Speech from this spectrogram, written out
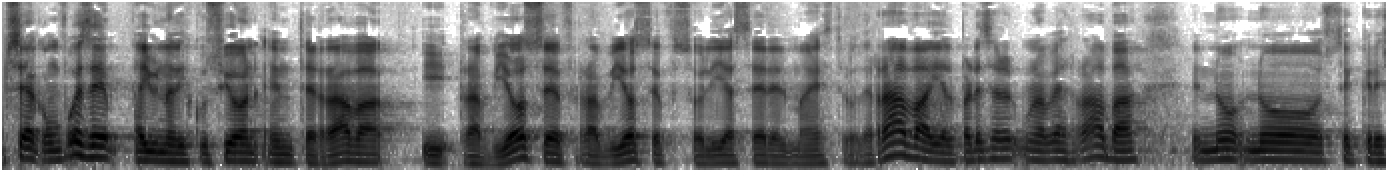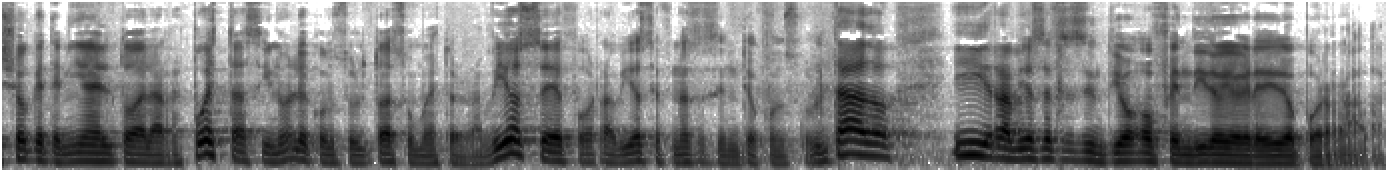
sea como fuese, hay una discusión entre Raba y Rab Yosef. Yosef solía ser el maestro de Raba y al parecer una vez Raba no, no se creyó que tenía él todas las respuestas, sino le consultó a su maestro Rab Yosef o Rab Yosef no se sintió consultado y Rab Yosef se sintió ofendido y agredido por Raba.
